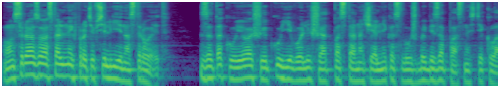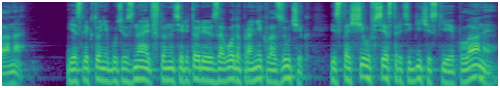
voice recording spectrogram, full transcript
Он сразу остальных против Сельги настроит. За такую ошибку его лишат поста начальника службы безопасности клана. Если кто-нибудь узнает, что на территорию завода проник лазучик и стащил все стратегические планы...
